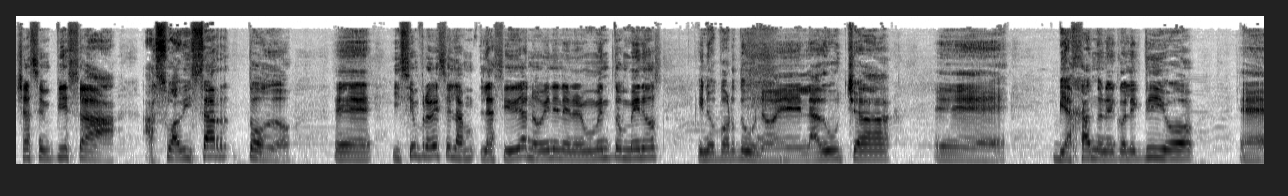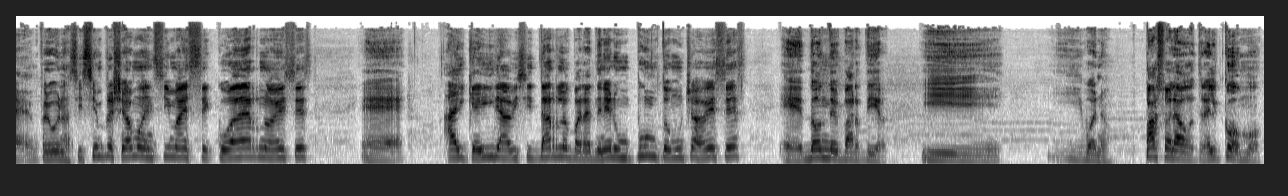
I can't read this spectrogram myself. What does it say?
ya se empieza a, suavizar todo. Eh, y siempre a veces las, ideas nos vienen en el momento menos inoportuno. En la ducha, eh, viajando en el colectivo. Eh, pero bueno, si siempre llevamos encima ese cuaderno a veces, eh, hay que ir a visitarlo para tener un punto muchas veces eh, donde partir. Y, y bueno, paso a la otra, el cómo.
